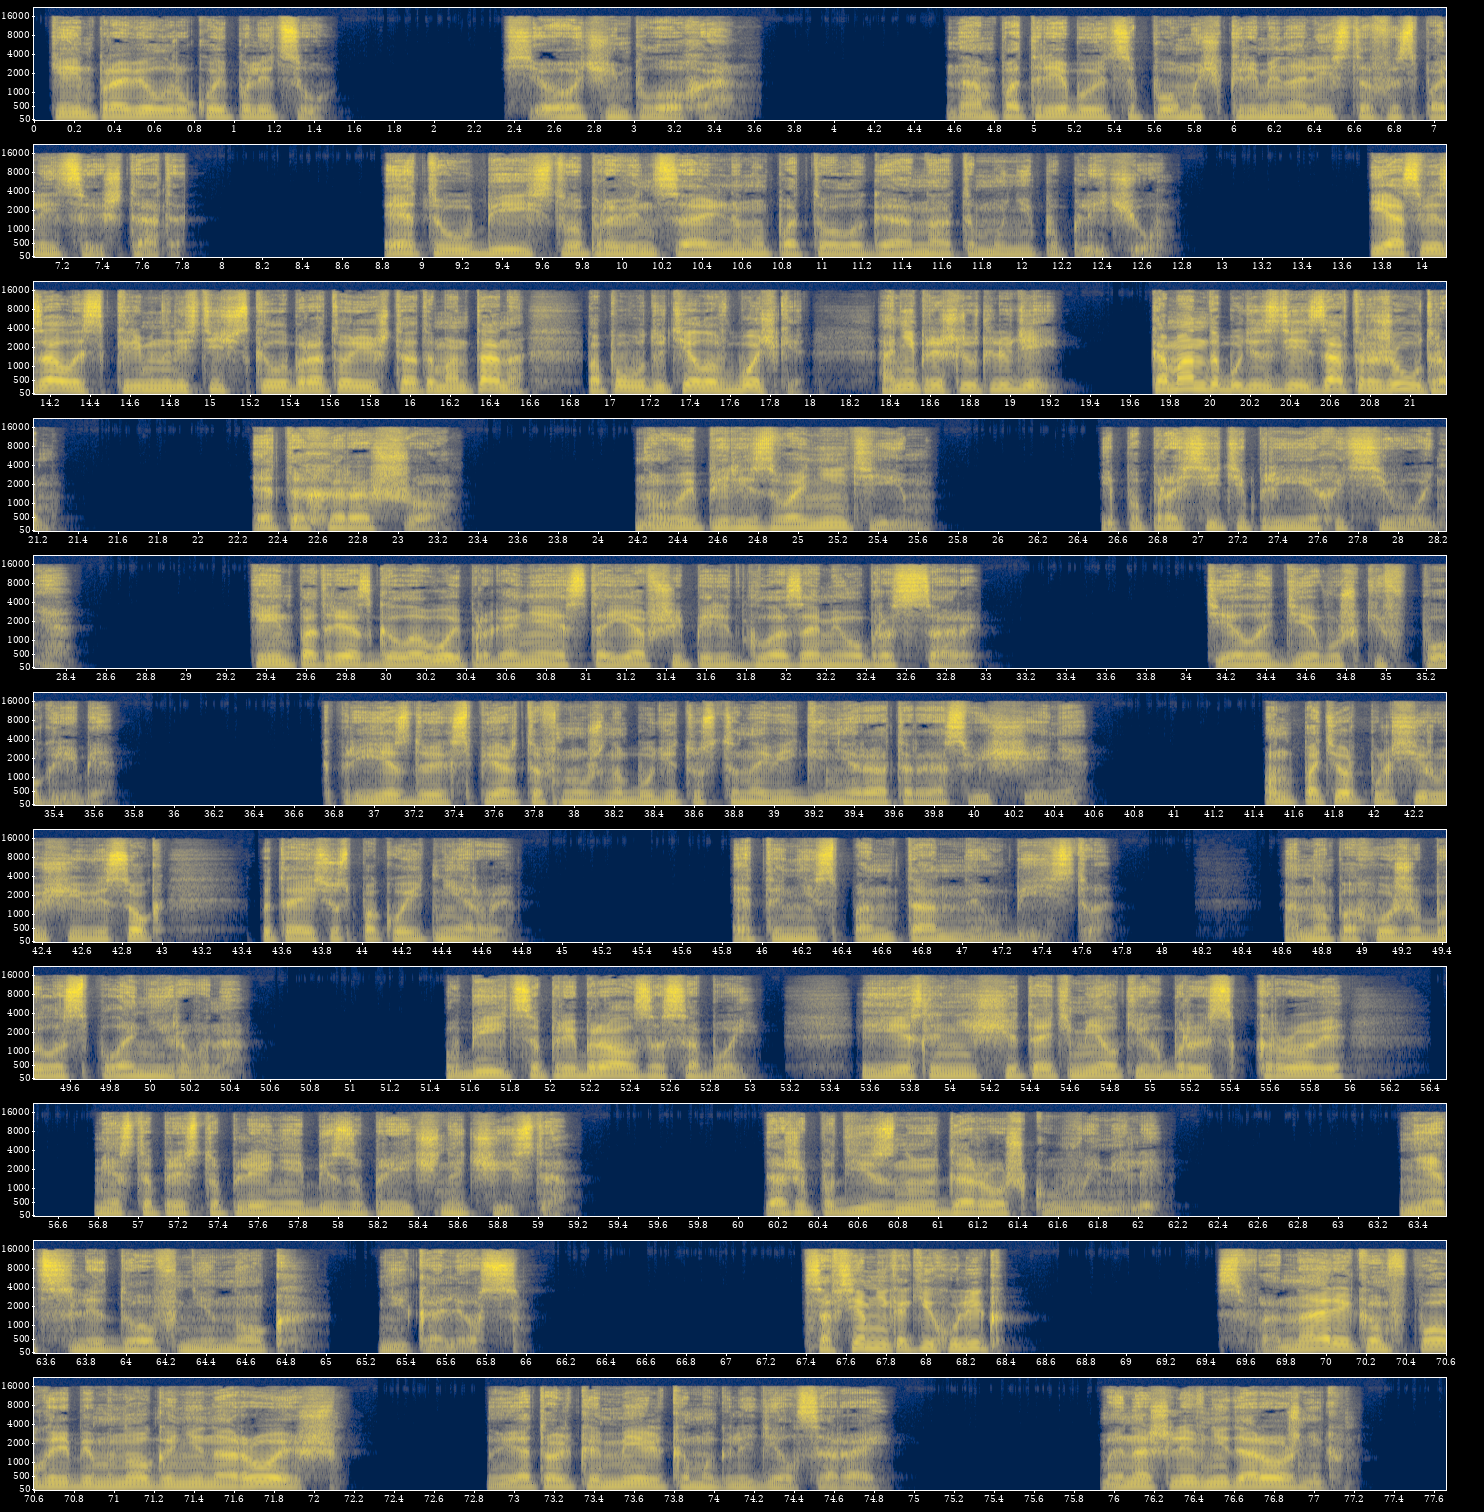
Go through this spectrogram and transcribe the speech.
Кейн провел рукой по лицу. «Все очень плохо. Нам потребуется помощь криминалистов из полиции штата. Это убийство провинциальному патологоанатому не по плечу. Я связалась с криминалистической лабораторией штата Монтана по поводу тела в бочке. Они пришлют людей. Команда будет здесь завтра же утром. Это хорошо. Но вы перезвоните им и попросите приехать сегодня. Кейн потряс головой, прогоняя стоявший перед глазами образ Сары. Тело девушки в погребе. К приезду экспертов нужно будет установить генераторы освещения. Он потер пульсирующий висок, пытаясь успокоить нервы. Это не спонтанное убийство. Оно, похоже, было спланировано. Убийца прибрал за собой, и если не считать мелких брызг крови, место преступления безупречно чисто. Даже подъездную дорожку вымели. Нет следов ни ног, ни колес. Совсем никаких улик. С фонариком в погребе много не нароешь, но я только мельком оглядел сарай. Мы нашли внедорожник.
